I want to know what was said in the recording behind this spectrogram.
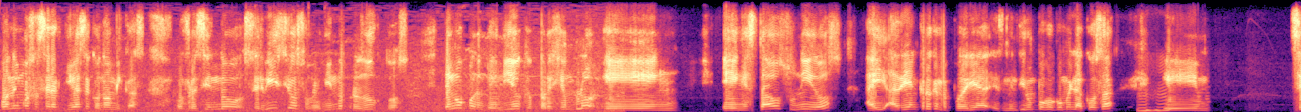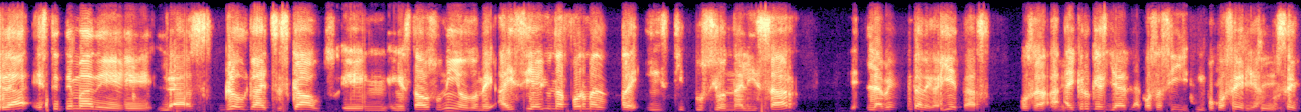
ponemos a hacer actividades económicas, ofreciendo servicios o vendiendo productos. Tengo por entendido que, por ejemplo, en, en Estados Unidos, ahí Adrián creo que me podría desmentir un poco cómo es la cosa, uh -huh. eh, se da este tema de las Girl Guides Scouts en, en, Estados Unidos, donde ahí sí hay una forma de institucionalizar la venta de galletas. O sea, sí. ahí creo que ya es la cosa así un poco seria, sí. no sé.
